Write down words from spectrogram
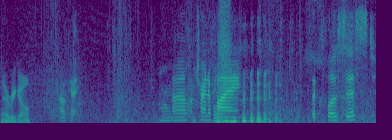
There we go. Okay. Um, Um I'm trying to find the closest.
